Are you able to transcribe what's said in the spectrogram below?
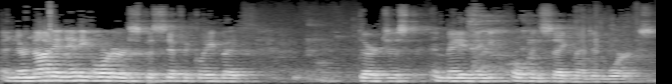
and they're not in any order specifically, but they're just amazing open segmented works.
